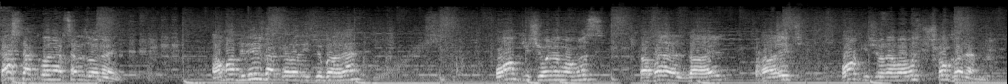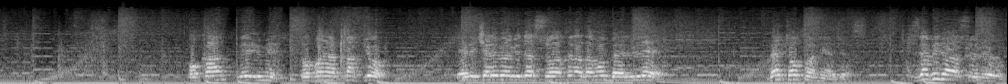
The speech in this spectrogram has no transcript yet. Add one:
kaç dakika oynarsanız oynayın. Ama birinci dakikadan itibaren 10 kişi oynamamız, Taferel dahil, hariç 10 kişi oynamamız çok önemli. Okan ve Ümit. Top oynatmak yok. Tehlikeli bölgede Suat'ın adamı belli. Ve top oynayacağız. Size bir daha söylüyorum.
